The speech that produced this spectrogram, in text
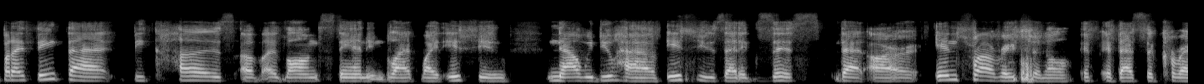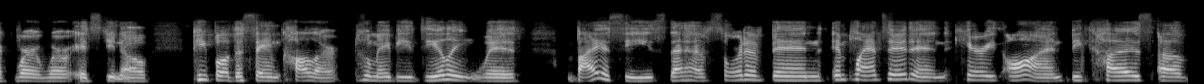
But I think that because of a long standing black white issue, now we do have issues that exist that are intra-racial, if, if that's the correct word, where it's, you know, people of the same color who may be dealing with biases that have sort of been implanted and carried on because of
